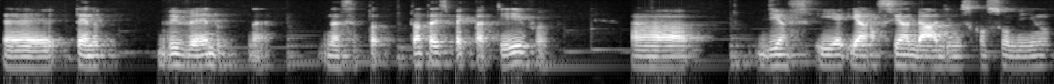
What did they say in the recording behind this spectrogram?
é, tendo, vivendo, né? Nessa tanta expectativa, ah, de, e, e a ansiedade nos consumindo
